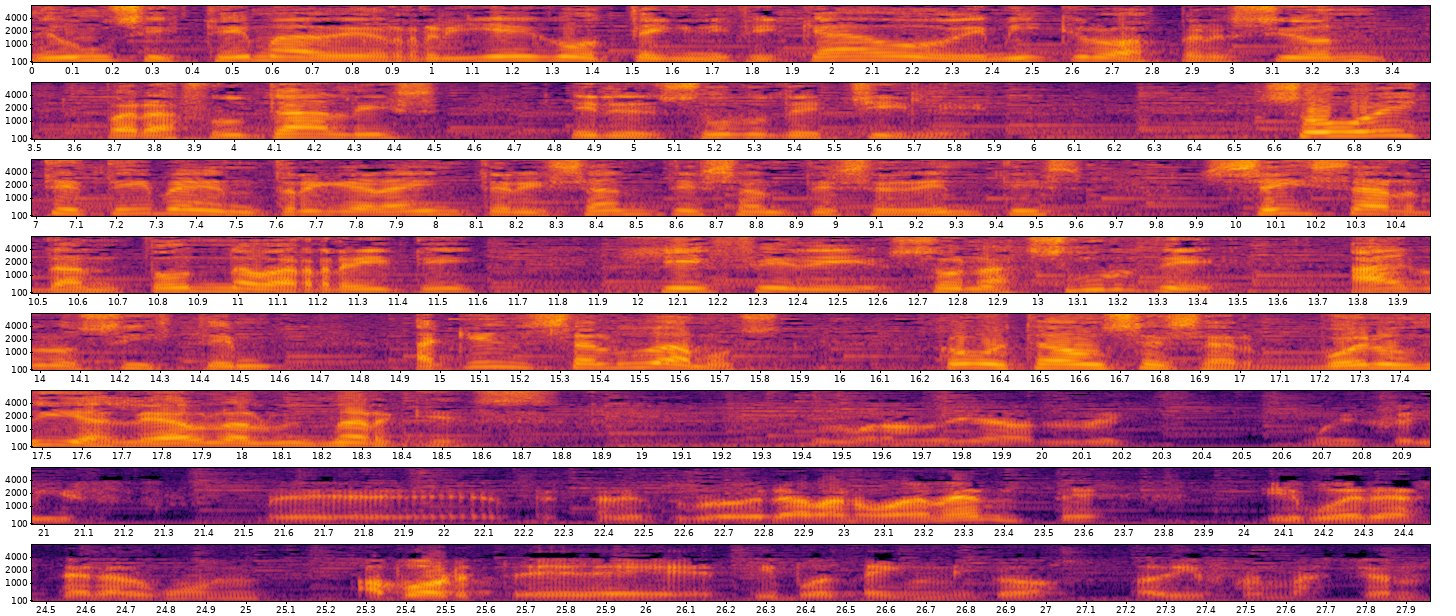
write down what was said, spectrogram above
de un sistema de riego tecnificado de microaspersión para frutales en el sur de Chile. Sobre este tema entregará interesantes antecedentes César Dantón Navarrete, jefe de Zona Sur de AgroSystem, a quien saludamos. ¿Cómo está don César? Buenos días, le habla Luis Márquez. Muy buenos días, Luis. Muy feliz de, estar en tu programa nuevamente y poder hacer algún aporte de tipo técnico o de información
